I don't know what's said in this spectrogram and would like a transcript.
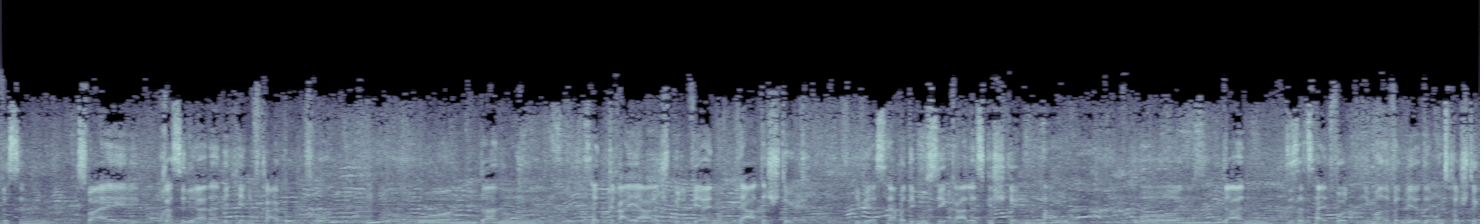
Wir sind zwei Brasilianer, die hier in Freiburg wohnen. Und dann seit drei Jahren spielen wir ein Theaterstück, die wir selber die Musik alles geschrieben haben. Und dann dieser Zeit wollten immer, wenn wir unser Stück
